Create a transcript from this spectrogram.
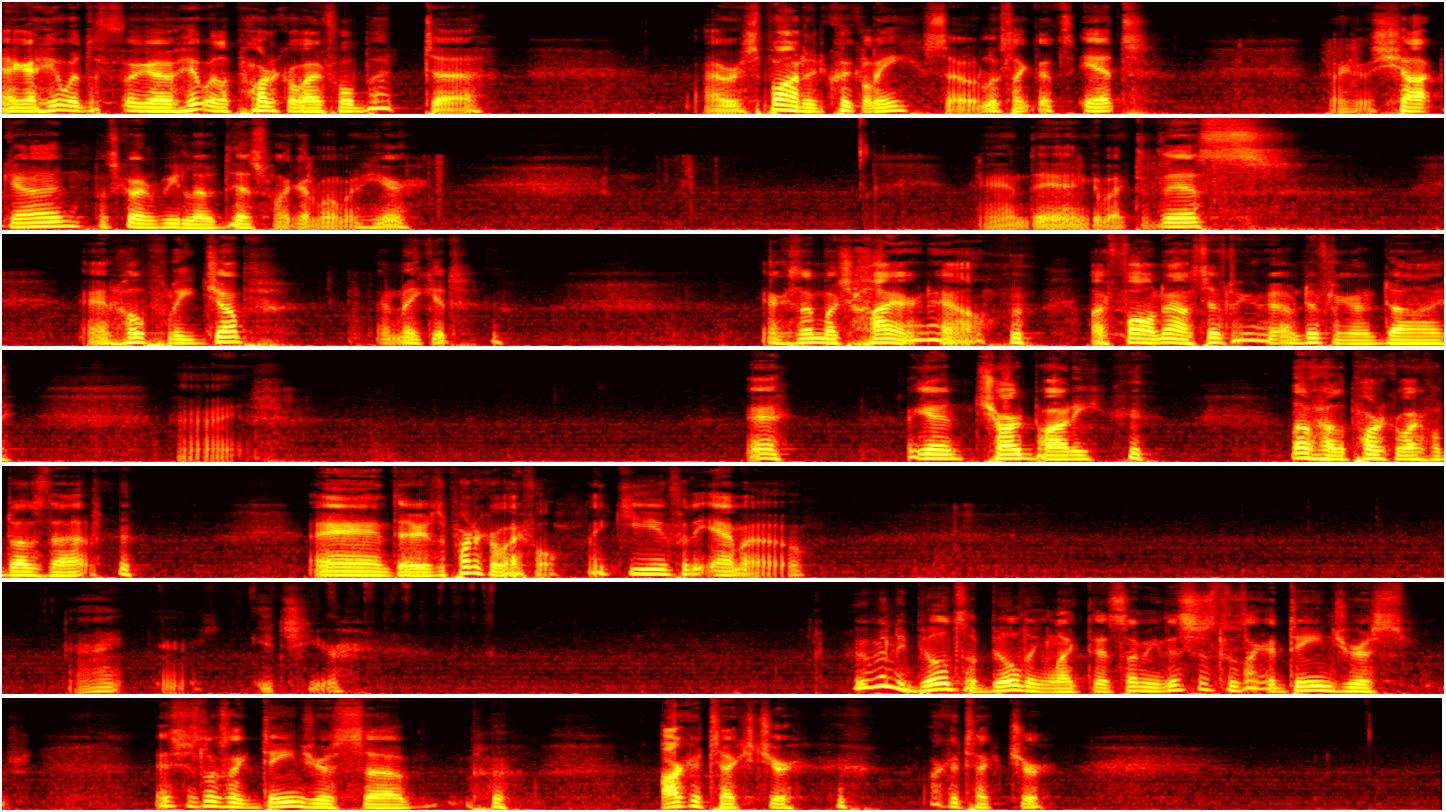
I got hit with the I got hit with a particle rifle, but uh, I responded quickly, so it looks like that's it. To the shotgun. Let's go ahead and reload this while I got a moment here. And then go back to this. And hopefully jump and make it. Yeah, because I'm much higher now. if I fall now, it's definitely gonna, I'm definitely going to die. Alright. Eh. Again, charred body. Love how the particle rifle does that. And there's a particle rifle. Thank you for the ammo. Alright, it's here. Who really builds a building like this? I mean, this just looks like a dangerous. This just looks like dangerous uh, architecture. architecture.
